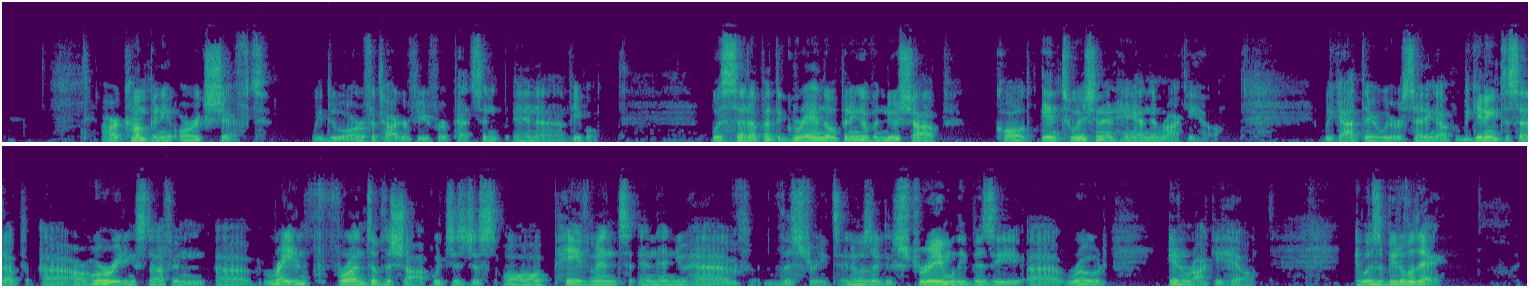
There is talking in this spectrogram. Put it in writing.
Our company, Auric Shift, we do aura photography for pets and, and uh, people, was set up at the grand opening of a new shop called Intuition at Hand in Rocky Hill. We got there, we were setting up, beginning to set up uh, our aura reading stuff, and uh, right in front of the shop, which is just all pavement, and then you have the streets. And it was an extremely busy uh, road in Rocky Hill. It was a beautiful day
